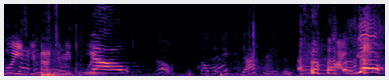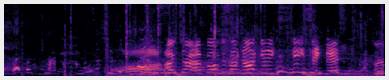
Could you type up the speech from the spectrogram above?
Please give that to me, please. No. No, you spelled it exactly the same. I'm sorry, I'm focused on not getting seasickness or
